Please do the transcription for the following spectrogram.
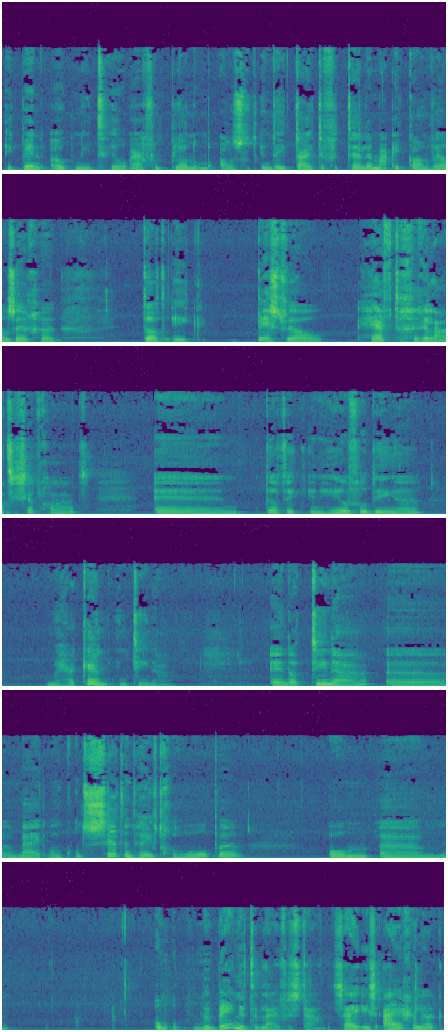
ik ben ook niet heel erg van plan om alles tot in detail te vertellen. Maar ik kan wel zeggen dat ik best wel heftige relaties heb gehad. En dat ik in heel veel dingen me herken in Tina. En dat Tina uh, mij ook ontzettend heeft geholpen om, um, om op mijn benen te blijven staan. Zij is eigenlijk,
